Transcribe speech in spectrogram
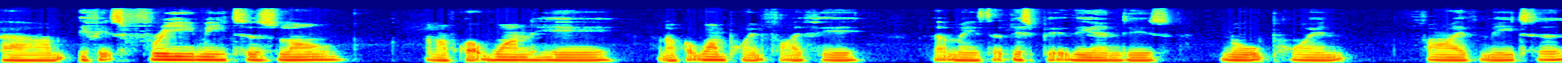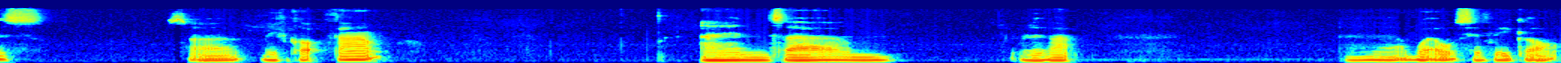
Um, if it's three meters long and I've got one here and I've got 1.5 here, that means that this bit at the end is 0.5 meters. So we've got that. And um, that. Uh, what else have we got?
